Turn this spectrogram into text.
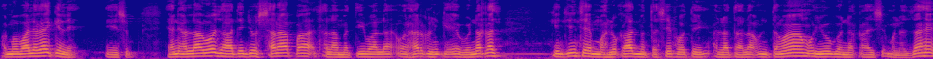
اور مبالغہ کے لیے یہ یعنی اللہ وہ ذات ہے جو سراپا سلامتی والا اور ہر قسم کے وہ نقص کہ جن سے معلومات متصف ہوتے ہیں۔ اللہ تعالیٰ ان تمام عیوب و نقائص سے منزہ ہیں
